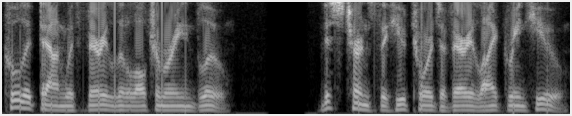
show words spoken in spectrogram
cool it down with very little ultramarine blue. This turns the hue towards a very light green hue.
